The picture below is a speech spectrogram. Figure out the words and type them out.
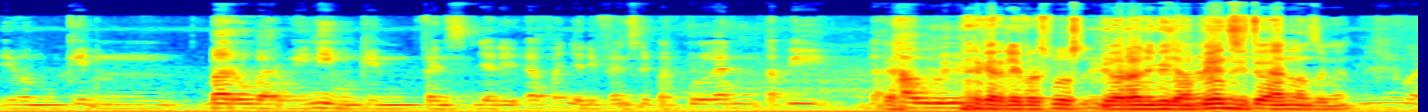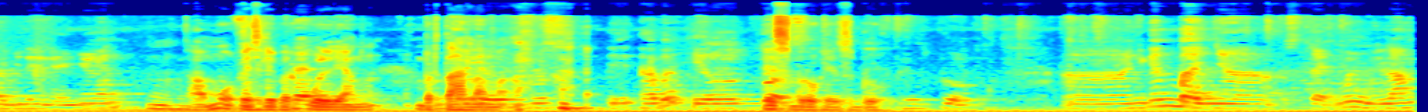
ya mungkin baru-baru ini mungkin fans jadi apa jadi fans Liverpool kan tapi nggak tahu. gara Liverpool juara Liga Champions gitu kan langsung kan ini lagi neneknya kan Hmm, kamu fans Liverpool Dan- yang bertahan Hill- lama. apa Hillsborough Hillsborough Hillsborough. Hillsborough. Eh, ini kan banyak statement bilang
